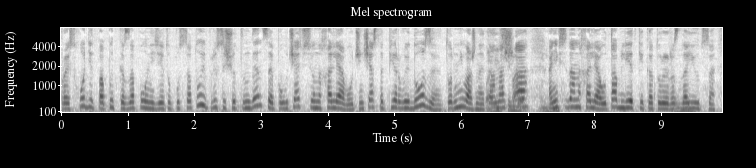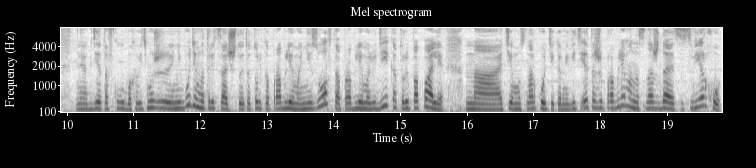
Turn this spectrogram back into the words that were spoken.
происходит попытка заполнить эту пустоту и плюс еще тенденция получать все на халяву. Очень часто первые дозы, то неважно, это Они анаша, всегда. они всегда на халяву. Таблетки, которые раздаются э, где-то в клубах. Ведь мы же не будем отрицать, что это только проблема низов, а проблема людей, которые попали на тему с наркотиками. Ведь эта же проблема наслаждается сверху,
